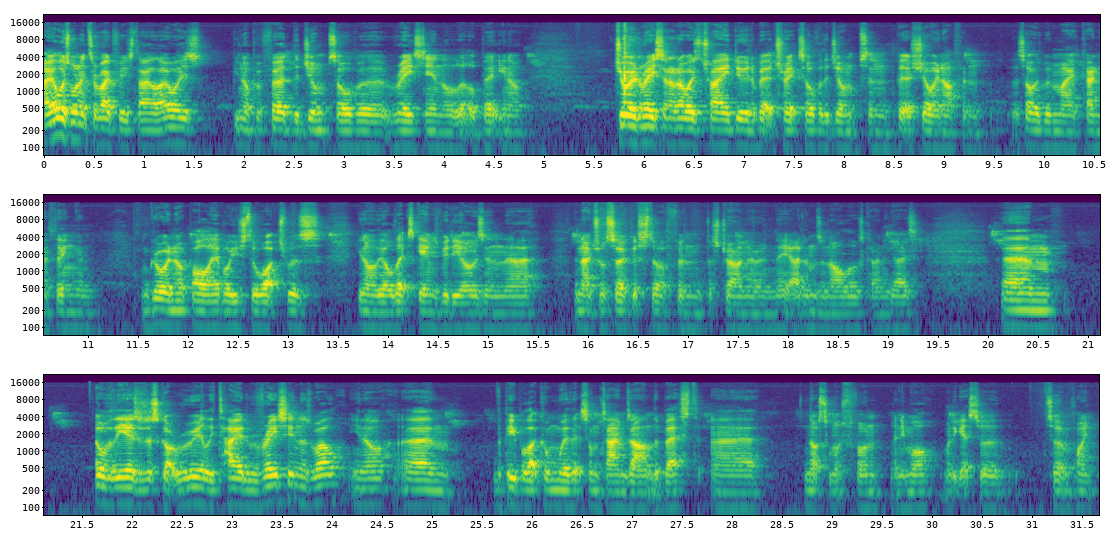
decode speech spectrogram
I always wanted to ride freestyle. I always, you know, preferred the jumps over racing a little bit. You know, during racing, I'd always try doing a bit of tricks over the jumps and a bit of showing off, and that's always been my kind of thing. And, and growing up, all I ever used to watch was, you know, the old X Games videos and uh, the Nitro Circus stuff, and Pastrana and Nate Adams and all those kind of guys. Um, over the years, I just got really tired of racing as well. You know, um, the people that come with it sometimes aren't the best. Uh, not so much fun anymore when it gets to a certain point.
